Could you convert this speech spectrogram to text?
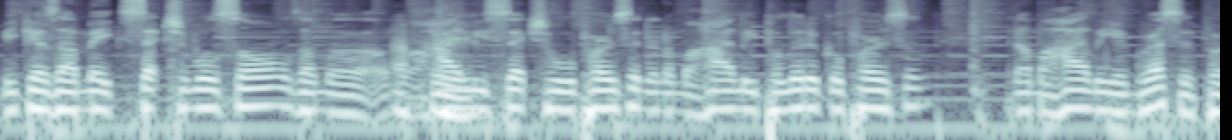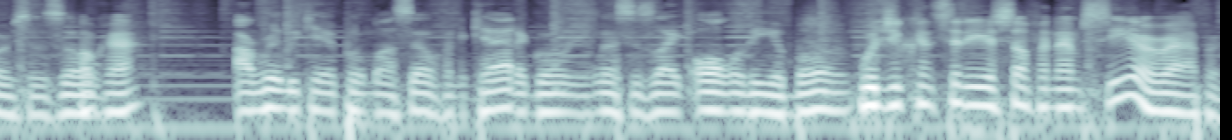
because I make sexual songs. I'm a, I'm a highly you. sexual person, and I'm a highly political person, and I'm a highly aggressive person. So okay. I really can't put myself in the category unless it's like all of the above. Would you consider yourself an MC or a rapper?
